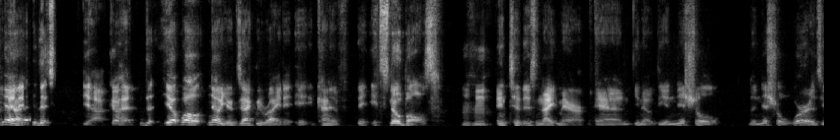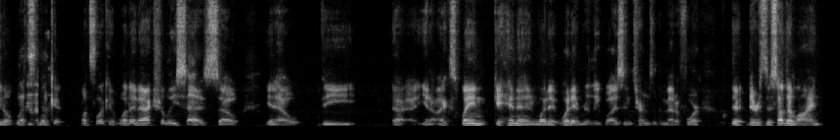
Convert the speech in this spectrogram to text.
Yeah, yeah. yeah, go ahead. The, yeah, well, no, you're exactly right. It, it kind of it, it snowballs mm-hmm. into this nightmare, and you know, the initial the initial words. You know, let's look at let's look at what it actually says. So, you know, the uh, you know, explain Gehenna and what it what it really was in terms of the metaphor. There, there's this other line,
